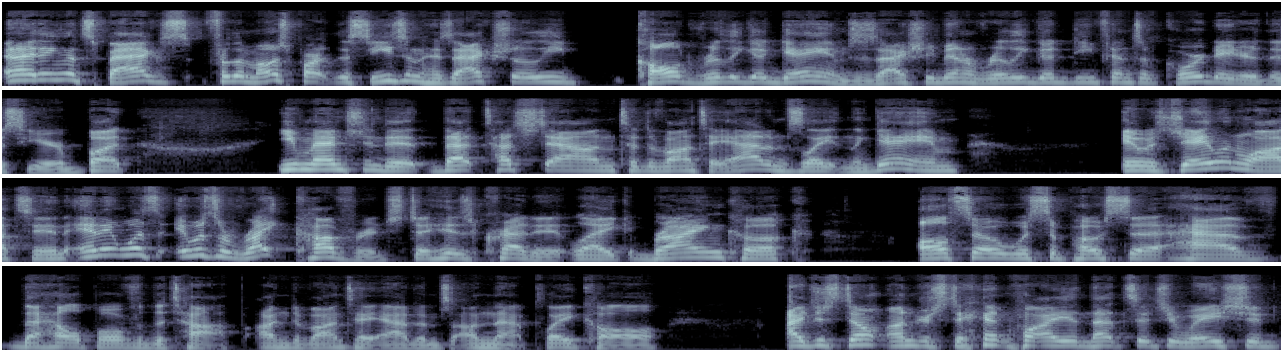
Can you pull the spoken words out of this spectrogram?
and I think that Spags, for the most part, this season has actually called really good games, has actually been a really good defensive coordinator this year. But you mentioned it that touchdown to Davante Adams late in the game. It was Jaylen Watson, and it was it was a right coverage to his credit. Like Bryan Cook also was supposed to have the help over the top on Davante Adams on that play call. I just don't understand why in that situation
